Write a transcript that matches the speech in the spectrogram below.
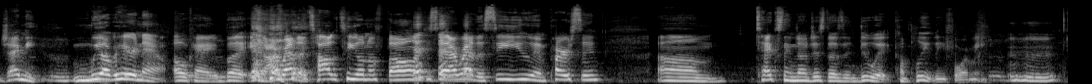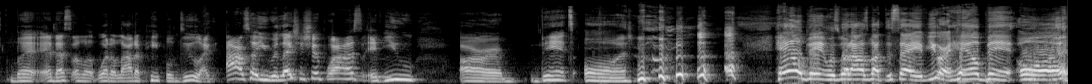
Jamie, we over here now. Okay, but you know, I'd rather talk to you on the phone. Like you said, I'd rather see you in person. Um, texting no just doesn't do it completely for me. Mm-hmm. But and that's a lot, what a lot of people do. Like I'll tell you, relationship wise, if you are bent on hell bent was what I was about to say. If you are hell bent on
